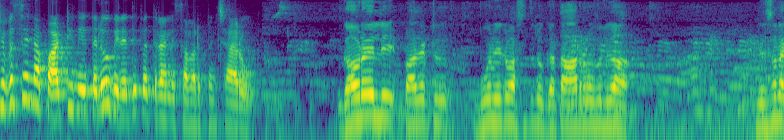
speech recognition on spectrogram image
శివసేన పార్టీ నేతలు వినతి పత్రాన్ని సమర్పించారు. గౌరవెల్లి ప్రాజెక్టు భూ నిర్వాసితులు గత ఆరు రోజులుగా నిరసన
